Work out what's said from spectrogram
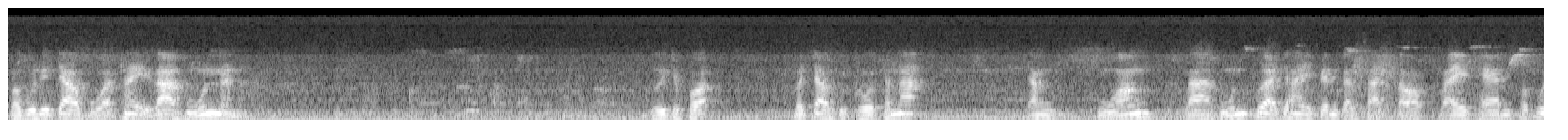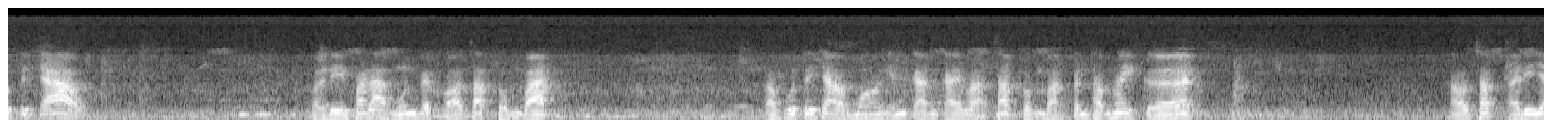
พระพุทธเจ้าบวชให้ราหุนนั่นโดยเฉพาะพระเจ้าสุโธธนะยังหวงราหุนเพื่อจะให้เป็นกษัตริย์ต่อไปแทนพระพุทธเจ้า พอดีพระราหุนไปขอทรัพย์สมบัติ พระพุทธเจ้ามองเห็นการไกลว่าทรัพย์สมบัติเป็นทำให้เกิด เอาทรัพย์อริย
